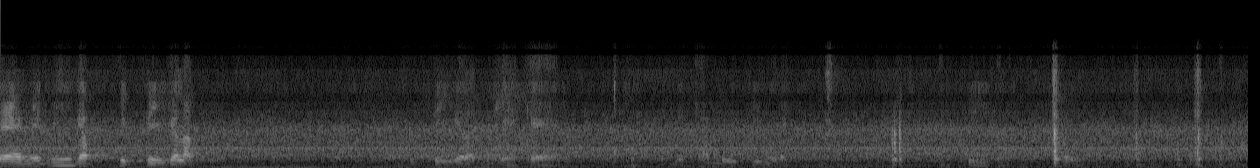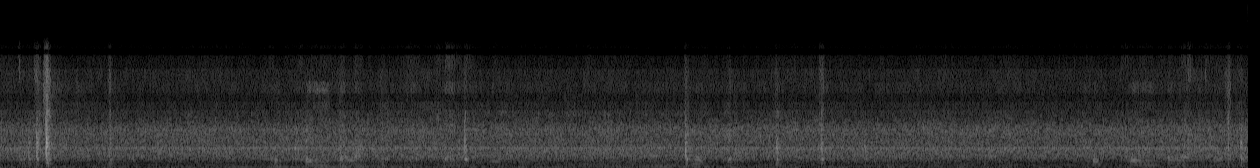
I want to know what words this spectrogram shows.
ดงเม็ดนี้ครับสิบสี่กะลัดสิบสี่กะลัดแก่แก่ๆเด็กช่างดูอีกทีนึงเลยสี่กะลัดโอ้สิบสี่กะลัดแก่สิบสี่กะลัดแก่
